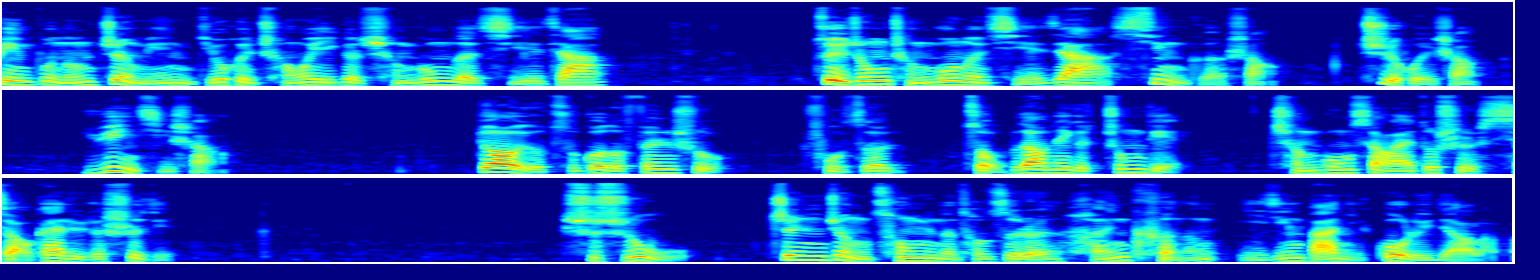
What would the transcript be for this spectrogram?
并不能证明你就会成为一个成功的企业家。最终成功的企业家，性格上、智慧上、运气上，都要有足够的分数，否则走不到那个终点。成功向来都是小概率的事情。事实五：真正聪明的投资人，很可能已经把你过滤掉了。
